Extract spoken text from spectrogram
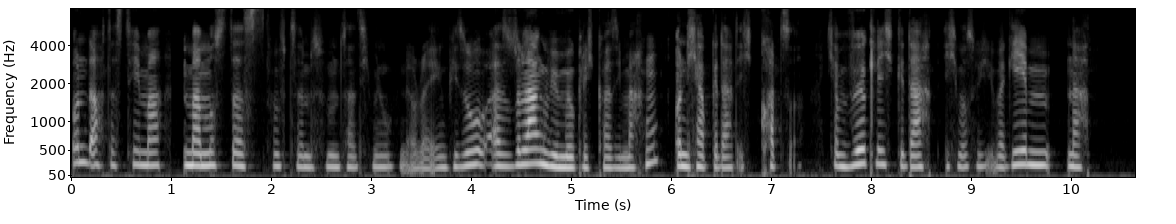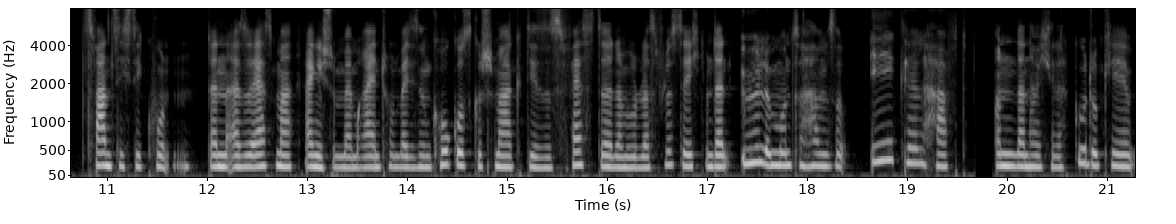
Und auch das Thema, man muss das 15 bis 25 Minuten oder irgendwie so, also so lange wie möglich quasi machen. Und ich habe gedacht, ich kotze. Ich habe wirklich gedacht, ich muss mich übergeben nach 20 Sekunden. Dann also erstmal eigentlich schon beim Reintun bei diesem Kokosgeschmack, dieses Feste, dann wurde das flüssig und dann Öl im Mund zu haben, so ekelhaft. Und dann habe ich gedacht, gut, okay,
